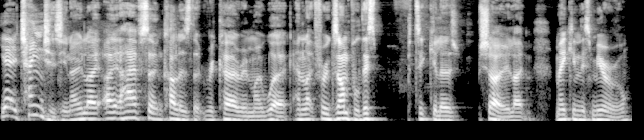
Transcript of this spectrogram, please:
yeah, it changes. You know, like I, I have certain colors that recur in my work, and like for example, this particular show, like making this mural,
